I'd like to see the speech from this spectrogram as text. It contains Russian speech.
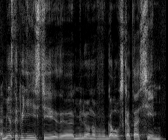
Вместо 50 э, миллионов голов скота 7.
